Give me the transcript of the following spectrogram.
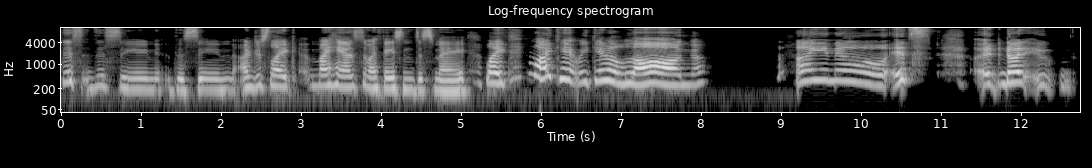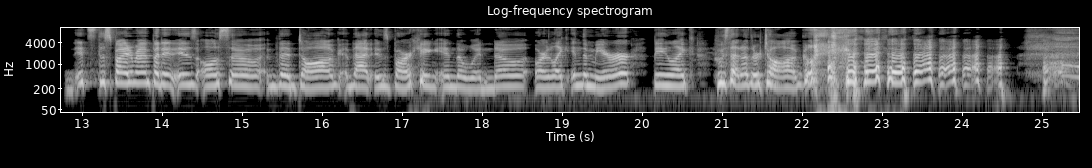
this this scene this scene I'm just like my hands to my face in dismay like why can't we get along I know. It's not it's the Spider-Man, but it is also the dog that is barking in the window or like in the mirror, being like, "Who's that other dog?" Like,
